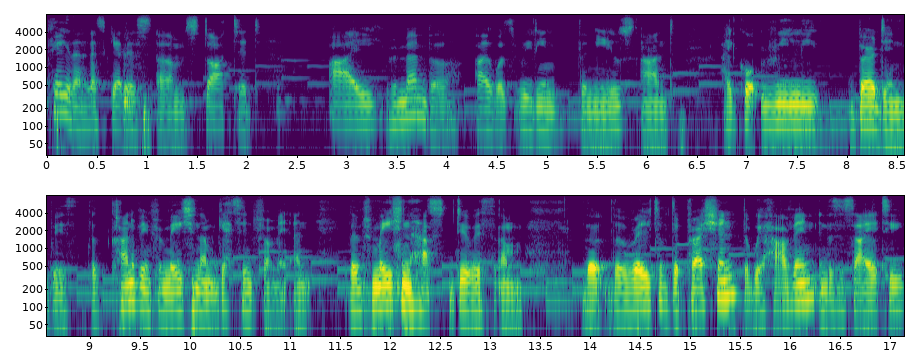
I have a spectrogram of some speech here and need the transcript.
Okay, then let's get this um, started. I remember I was reading the news and I got really burdened with the kind of information I'm getting from it, and the information has to do with um, the the rate of depression that we're having in the society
